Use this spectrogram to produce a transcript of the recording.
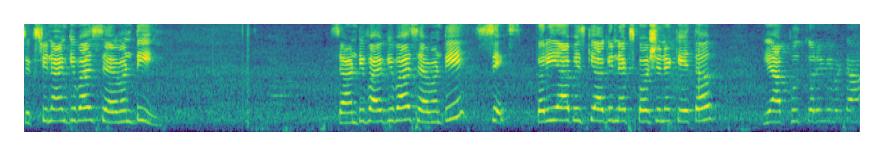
सिक्सटी नाइन के बाद सेवेंटी सेवेंटी फाइव के बाद सेवेंटी सिक्स करिए आप इसके आगे नेक्स्ट क्वेश्चन है के तक ये आप खुद करेंगे बेटा।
